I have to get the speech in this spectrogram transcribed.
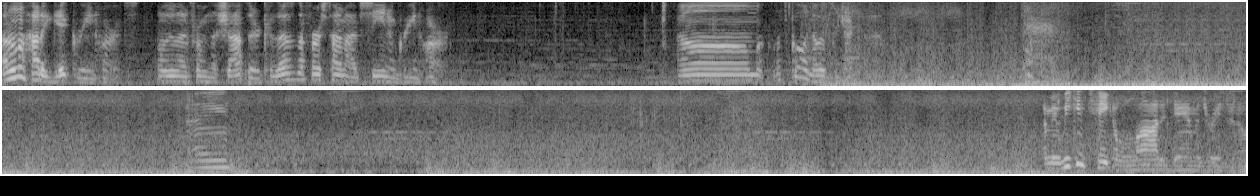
I don't know how to get green hearts other than from the shop there, because that was the first time I've seen a green heart. Um, let's go another projectile. I mean, we can take a lot of damage right now.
